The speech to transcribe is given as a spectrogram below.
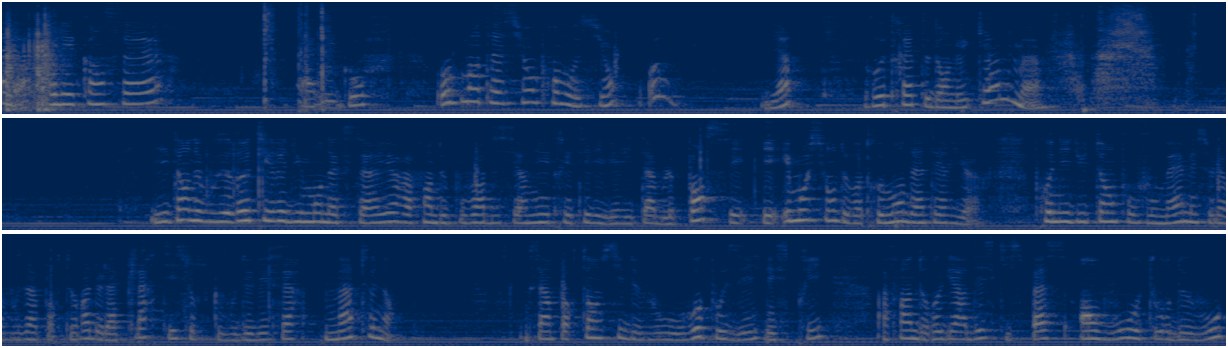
Alors, pour les cancers, allez, go. Augmentation, promotion. Oh, bien. Retraite dans le calme. Il est temps de vous retirer du monde extérieur afin de pouvoir discerner et traiter les véritables pensées et émotions de votre monde intérieur. Prenez du temps pour vous-même et cela vous apportera de la clarté sur ce que vous devez faire maintenant. C'est important aussi de vous reposer l'esprit afin de regarder ce qui se passe en vous, autour de vous,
